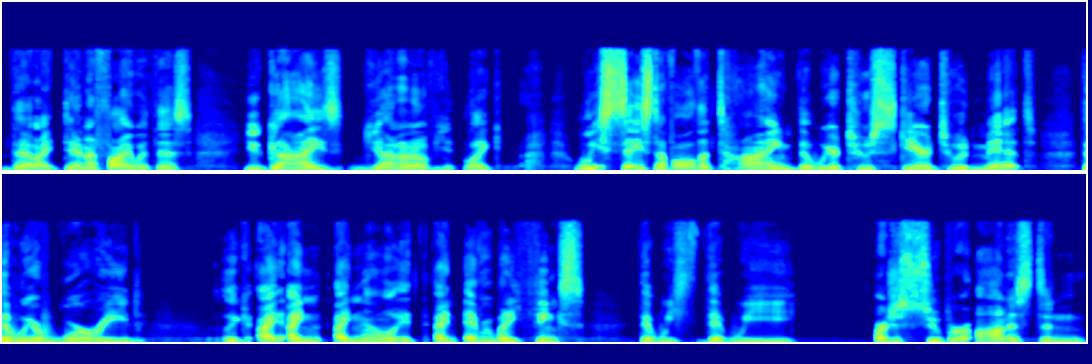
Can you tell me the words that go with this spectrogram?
that identify with this, you guys, you- I don't know if you like. We say stuff all the time that we are too scared to admit that we're worried. Like I, I, I know it. I, everybody thinks that we that we are just super honest and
